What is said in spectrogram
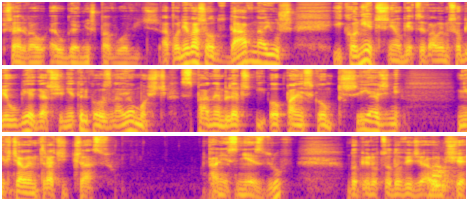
przerwał Eugeniusz Pawłowicz. A ponieważ od dawna już i koniecznie obiecywałem sobie ubiegać się nie tylko o znajomość z panem, lecz i o pańską przyjaźń, nie chciałem tracić czasu. Pan jest niezdrów? Dopiero co dowiedziałem się.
